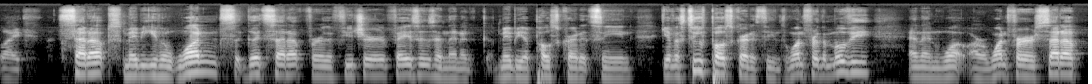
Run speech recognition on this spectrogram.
like setups, maybe even one good setup for the future phases, and then a, maybe a post credit scene. Give us two post credit scenes, one for the movie, and then one or one for setup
